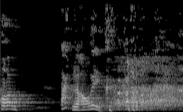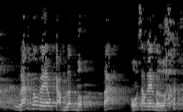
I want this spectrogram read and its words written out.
phone tắt rồi. Lát nó reo cầm lên bụp, tắt. Ủa sao reo nữa?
